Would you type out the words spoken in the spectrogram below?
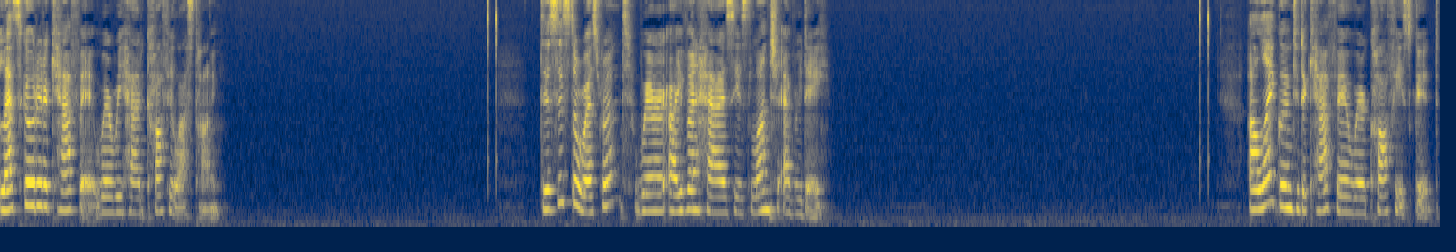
Let's go to the cafe where we had coffee last time. This is the restaurant where Ivan has his lunch every day. I like going to the cafe where coffee is good.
